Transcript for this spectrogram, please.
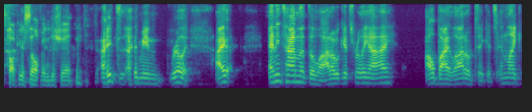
Talk yourself into shit. I, I mean, really, I anytime that the lotto gets really high, I'll buy lotto tickets, and like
